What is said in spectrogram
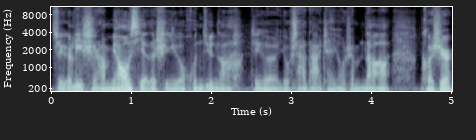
这个历史上描写的是一个昏君啊，这个有杀大臣有什么的啊？可是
